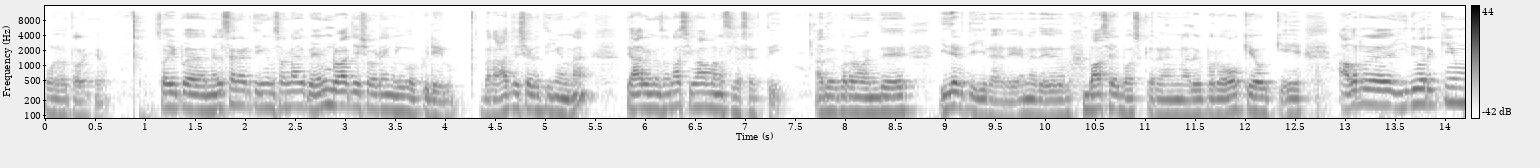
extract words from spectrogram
போக தொடங்கிடும். ஸோ இப்போ நெல்சன் எடுத்தீங்கன்னு சொன்னால் இப்போ எம் ராஜேஷோட எங்களுக்கு ஒப்பிடுகிறோம் இப்போ ராஜேஷ் எடுத்தீங்கன்னா யாருன்னு சொன்னால் சிவா மனசில் சக்தி. அதுக்கப்புறம் வந்து இது எடுத்துக்கிறாரு. என்னது பாசே பாஸ்கரன் அதுக்கப்புறம் ஓகே ஓகே. அவர் இது வரைக்கும்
